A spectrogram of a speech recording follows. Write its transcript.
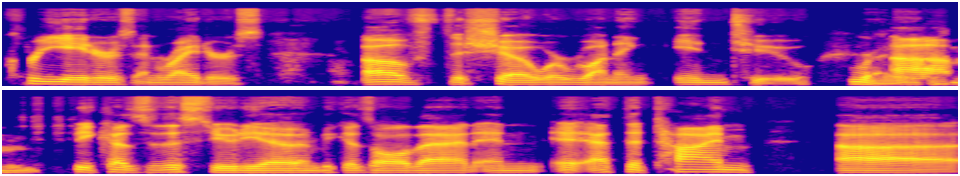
creators and writers of the show were running into Right. um, because of the studio and because all that. And at the time, uh,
